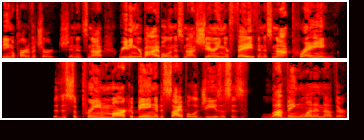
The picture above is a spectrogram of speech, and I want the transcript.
being a part of a church, and it's not reading your Bible, and it's not sharing your faith, and it's not praying. That the supreme mark of being a disciple of Jesus is loving one another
